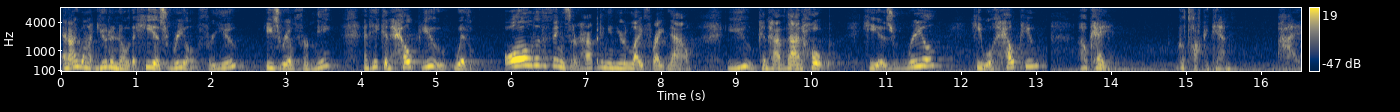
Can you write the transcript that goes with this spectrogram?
And I want you to know that He is real for you. He's real for me. And He can help you with all of the things that are happening in your life right now. You can have that hope. He is real. He will help you. Okay, We'll talk again. Bye.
